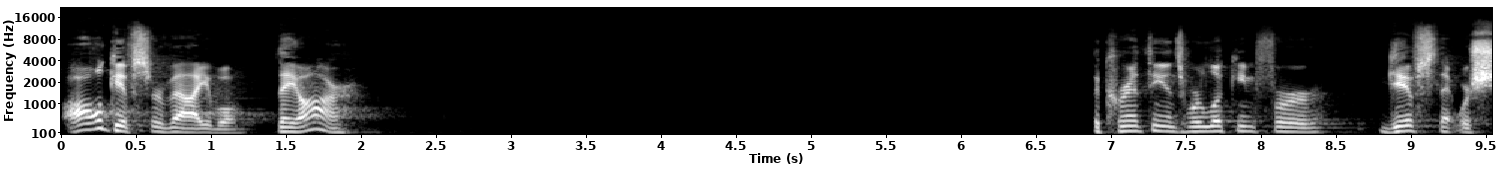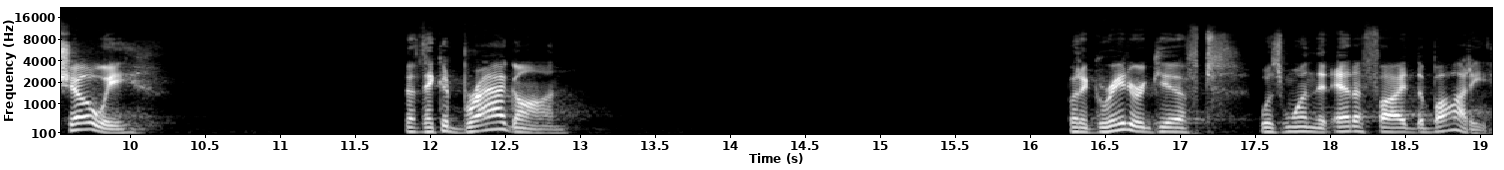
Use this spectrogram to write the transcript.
all gifts are valuable. They are. The Corinthians were looking for gifts that were showy, that they could brag on. But a greater gift was one that edified the body.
